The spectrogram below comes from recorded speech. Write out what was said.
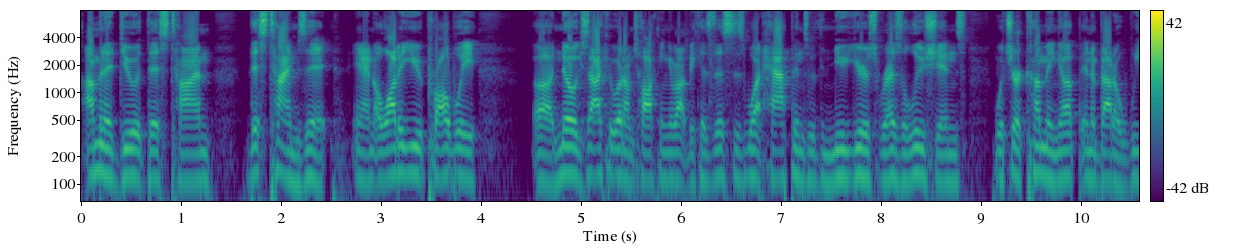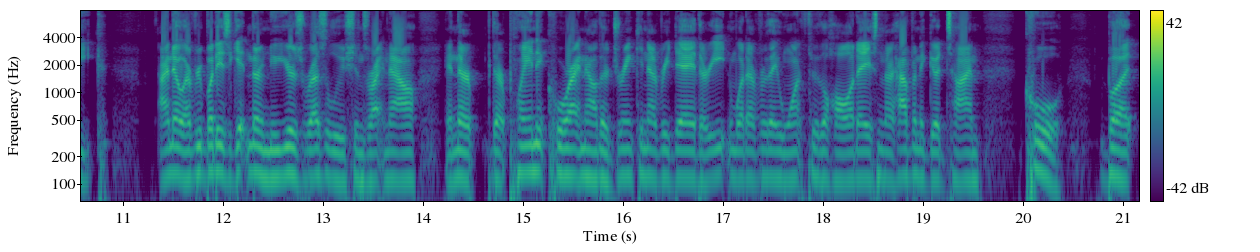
I'm going to do it this time. This time's it. And a lot of you probably uh, know exactly what I'm talking about because this is what happens with New Year's resolutions, which are coming up in about a week. I know everybody's getting their New Year's resolutions right now, and they're they're playing it cool right now. They're drinking every day. They're eating whatever they want through the holidays, and they're having a good time. Cool, but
